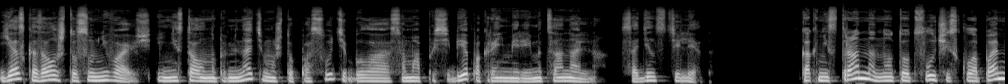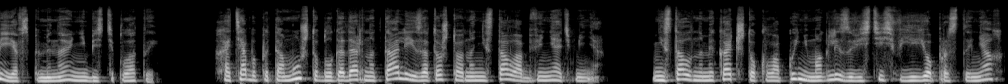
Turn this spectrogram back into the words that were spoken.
Я сказала, что сомневаюсь, и не стала напоминать ему, что, по сути, была сама по себе, по крайней мере, эмоционально, с 11 лет. Как ни странно, но тот случай с клопами я вспоминаю не без теплоты. Хотя бы потому, что благодарна Талии за то, что она не стала обвинять меня. Не стала намекать, что клопы не могли завестись в ее простынях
